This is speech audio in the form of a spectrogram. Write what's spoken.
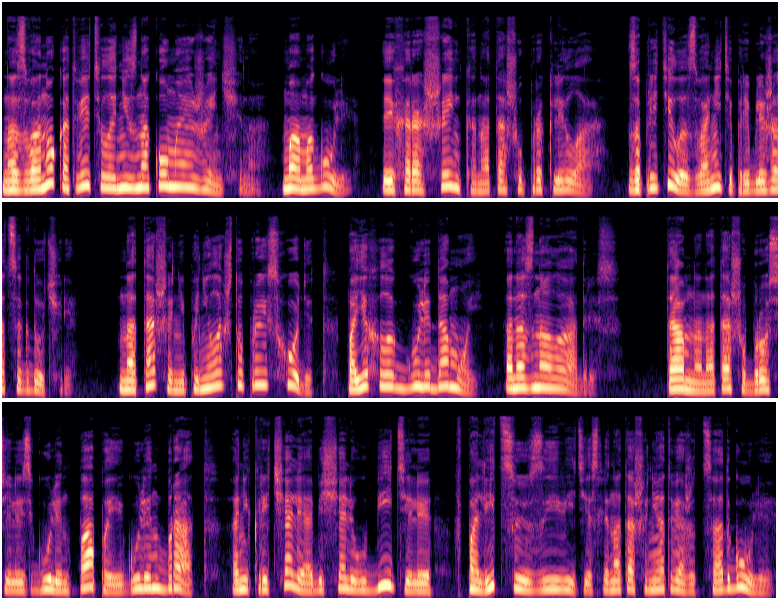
На звонок ответила незнакомая женщина, мама Гули, и хорошенько Наташу прокляла. Запретила звонить и приближаться к дочери. Наташа не поняла, что происходит. Поехала к Гуле домой. Она знала адрес. Там на Наташу бросились Гулин папа и Гулин брат. Они кричали, обещали убить или в полицию заявить, если Наташа не отвяжется от Гули.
